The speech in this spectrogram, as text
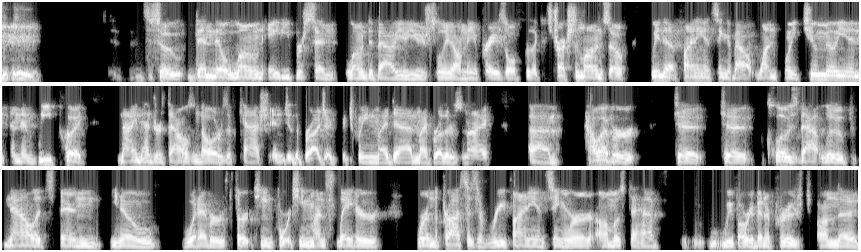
so then they'll loan eighty percent loan to value usually on the appraisal for the construction loan. So we ended up financing about one point two million, and then we put nine hundred thousand dollars of cash into the project between my dad, my brothers, and I. Um, however, to to close that loop, now it's been you know whatever 13 14 months later we're in the process of refinancing. We're almost to have we've already been approved on the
